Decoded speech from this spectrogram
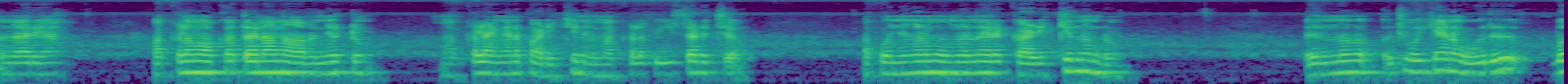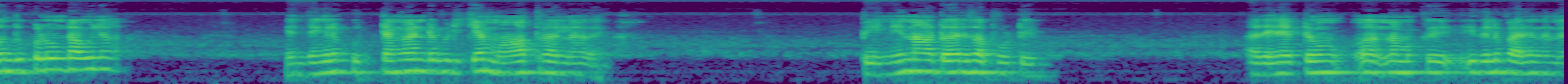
എന്താ പറയുക മക്കളെ നോക്കാത്തവനാന്ന് അറിഞ്ഞിട്ടും മക്കളെങ്ങനെ പഠിക്കണ്? മക്കളെ ഫീസ് അടച്ചോ? ആ കുഞ്ഞുങ്ങൾ മൂന്ന് നേരം കഴിക്കുന്നുണ്ടോ? എന്ന് ചോദിക്കാൻ ഒരു ബന്ധുക്കളും ഉണ്ടാവില്ല എന്തെങ്കിലും കുറ്റം കണ്ടുപിടിക്കാൻ മാത്രമല്ലാതെ. പിന്നെ നാട്ടുകാർ സപ്പോർട്ട് ചെയ്യും. അതിനേറ്റവും നമുക്ക് ഇതിൽ പറയുന്നുണ്ട്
